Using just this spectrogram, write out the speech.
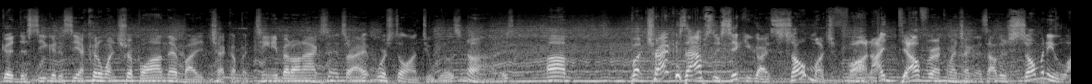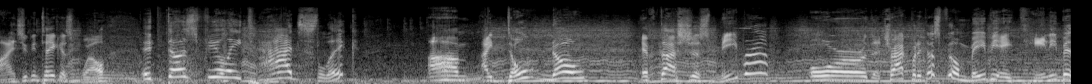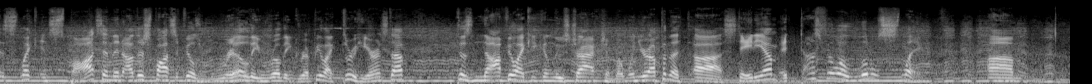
Good to see, good to see. I could have went triple on there, but I did check up a teeny bit on accident. It's all right. We're still on two wheels. You know how it is. Um, but track is absolutely sick, you guys. So much fun. I definitely recommend checking this out. There's so many lines you can take as well. It does feel a tad slick. Um, I don't know if that's just me, bro, or the track, but it does feel maybe a teeny bit slick in spots, and then other spots it feels really, really grippy, like through here and stuff does not feel like you can lose traction, but when you're up in the uh, stadium, it does feel a little slick. Um,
